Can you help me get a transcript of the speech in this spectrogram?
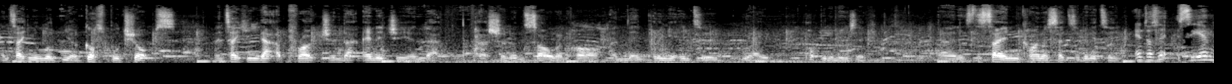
and taking the you know gospel chops and taking that approach and that energy and that passion and soul and heart, and then putting it into you know popular music. And it's the same kind of sensibility. Entonces, sí, en,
